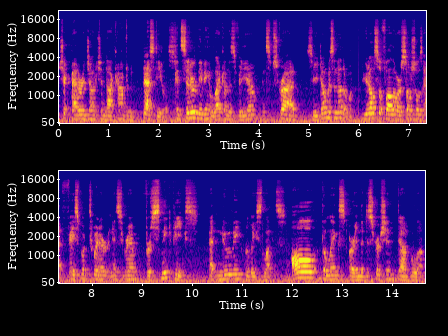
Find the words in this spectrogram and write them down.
check batteryjunction.com for the best deals. Consider leaving a like on this video and subscribe so you don't miss another one. You can also follow our socials at Facebook, Twitter, and Instagram for sneak peeks at newly released lights. All the links are in the description down below.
